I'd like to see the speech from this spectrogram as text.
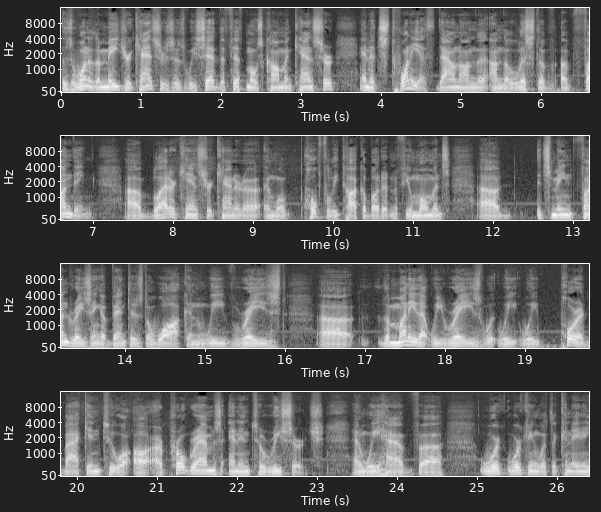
is one of the major cancers, as we said, the fifth most common cancer, and it's twentieth down on the on the list of, of funding. Uh, Bladder Cancer Canada, and we'll hopefully talk about it in a few moments. Uh, its main fundraising event is the walk, and we've raised uh, the money that we raise. We, we, we pour it back into our, our, programs and into research, and we have uh, work, working with the Canadian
